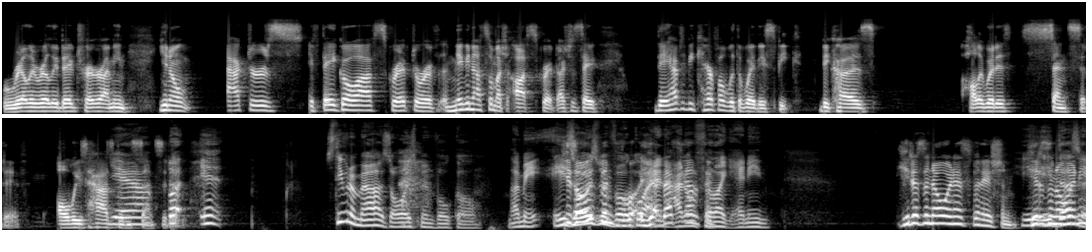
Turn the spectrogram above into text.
really really big trigger. I mean, you know, actors if they go off script or if maybe not so much off script, I should say, they have to be careful with the way they speak because Hollywood is sensitive. Always has been Yeah, sensitive. but it, Stephen Amell has always been vocal. I mean, he's, He's always, always been been vo- vocal, yeah, and that's I don't feel thing. like any. he doesn't know an explanation. He, doesn't know any doesn't.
